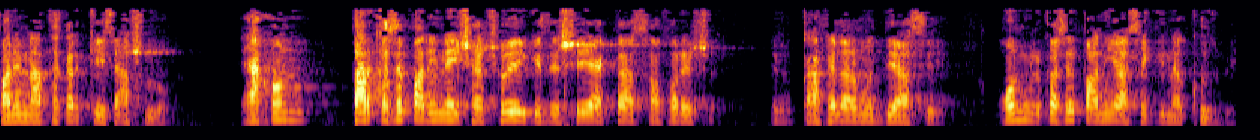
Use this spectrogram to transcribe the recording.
পানি না থাকার কেস আসলো। এখন তার কাছে পানি নাই, শেষ হয়ে গেছে, সে একটা সফরের কাফেলার মধ্যে আছে, অন্যের কাছে পানি আছে কিনা খুঁজবে।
